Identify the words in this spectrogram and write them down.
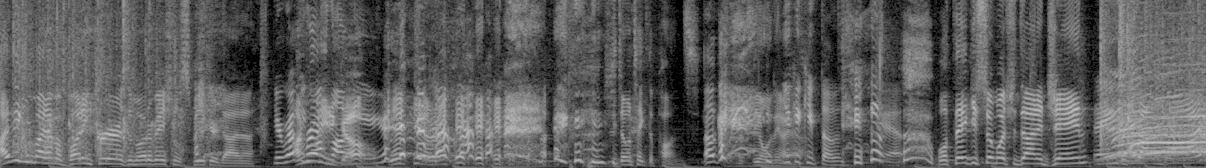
I think you might have a budding career as a motivational speaker, Dinah. You're rubbing I'm ready to off go. on me. Yeah, yeah, right. Just don't take the puns. Okay. That's the only thing I you can have. keep those. Yeah. Well, thank you so much, Dinah Jane. Thank for stopping by.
